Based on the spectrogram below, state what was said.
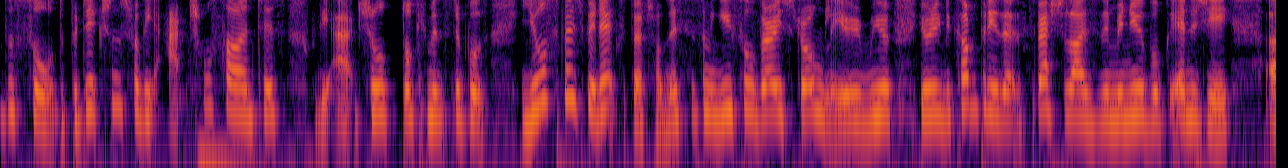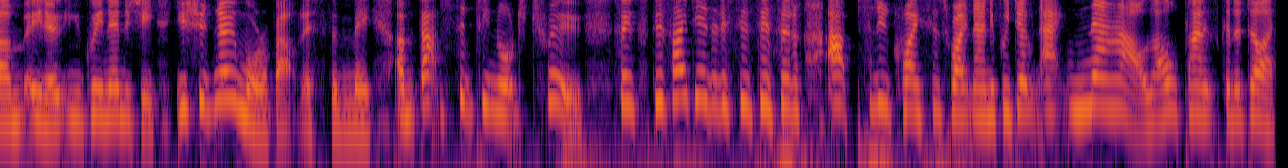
the sort. The predictions from the actual scientists, the actual documents and reports. You're supposed to be an expert on this. This is something you feel very strongly. You're, you're, in a company that specialises in renewable energy, um, you know, green energy. You should know more about this than me. Um, that's simply not true. So this idea that this is this sort of absolute crisis right now, and if we don't act now, the whole planet's going to die.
